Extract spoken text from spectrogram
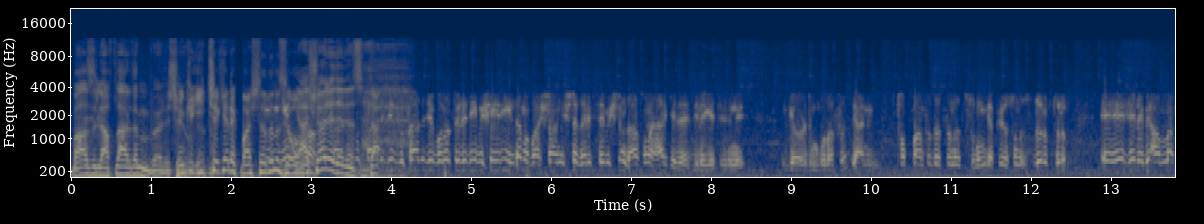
bazı laflarda mı böyle şey Çünkü oluyor? iç çekerek başladınız ya ondan. Ya şöyle dediniz. Bu sadece, bu sadece bana söylediği bir şey değildi ama başlangıçta garipsemiştim. Daha sonra herkese dile getirdiğini gördüm bu lafı. Yani toplantıdasınız, sunum yapıyorsunuz, durup durup e, hele bir anlat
